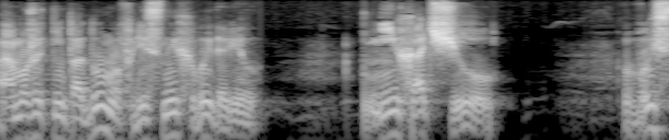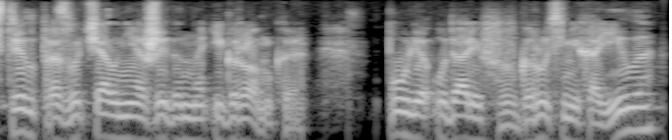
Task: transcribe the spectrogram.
а может, не подумав, лесных выдавил. «Не хочу!» Выстрел прозвучал неожиданно и громко. Пуля, ударив в грудь Михаила,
